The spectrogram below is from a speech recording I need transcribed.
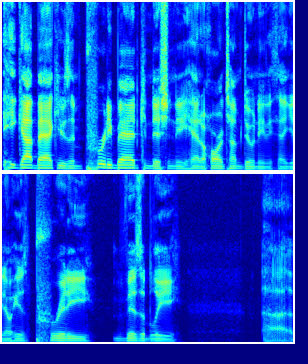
he got back. He was in pretty bad condition. He had a hard time doing anything. You know, he was pretty visibly, uh,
